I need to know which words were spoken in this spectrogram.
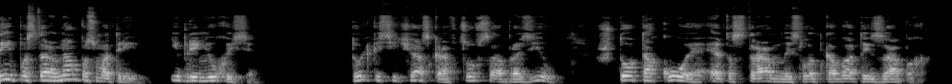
Ты по сторонам посмотри и принюхайся. Только сейчас Кравцов сообразил, что такое это странный сладковатый запах,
